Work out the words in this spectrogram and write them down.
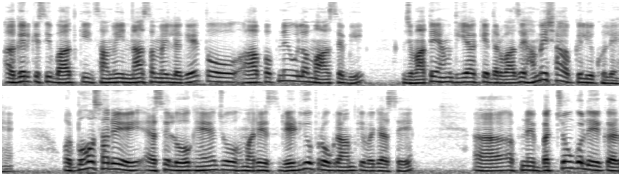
اگر کسی بات کی سامعین نہ سمجھ لگے تو آپ اپنے علماء سے بھی جماعت احمدیہ کے دروازے ہمیشہ آپ کے لیے کھلے ہیں۔ اور بہت سارے ایسے لوگ ہیں جو ہمارے اس ریڈیو پروگرام کی وجہ سے اپنے بچوں کو لے کر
